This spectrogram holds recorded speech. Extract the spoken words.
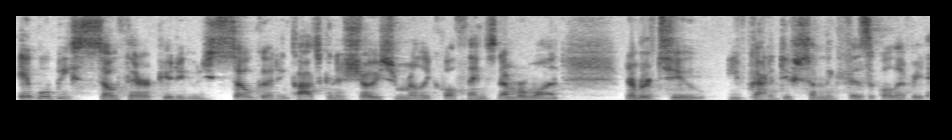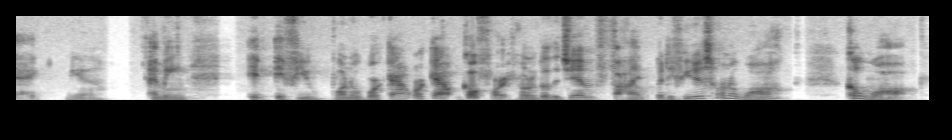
It will be so therapeutic. It will be so good. And God's going to show you some really cool things. Number one. Number two, you've got to do something physical every day. Yeah. I mean, if, if you want to work out, work out, go for it. If you want to go to the gym, fine. But if you just want to walk, go walk.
